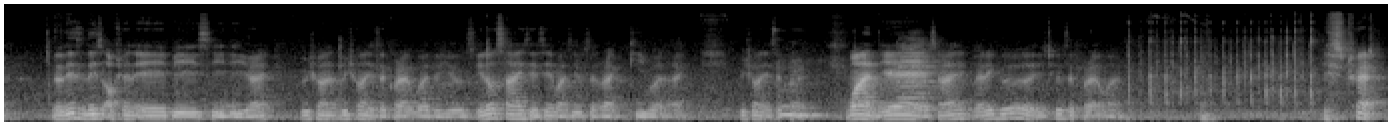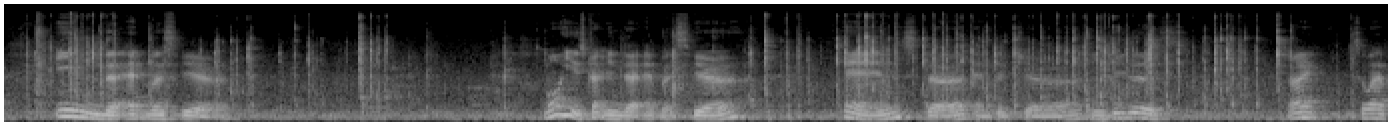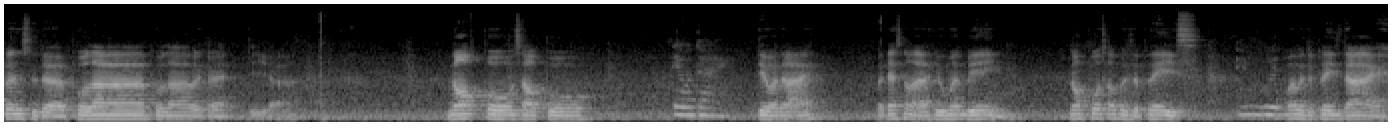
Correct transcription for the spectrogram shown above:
No, this this option A, B, C, D, right? Which one which one is the correct word to use? You know science they say must use the right keyword, right? Which one is the correct? Mm. One, yes, right? Very good. You choose the correct one. It's trapped in the atmosphere. More heat is trapped in the atmosphere, hence the temperature increases. Right? So what happens to the polar polar what do you call it? The uh, North Pole, South Pole, They will die. they will die. But that's not a human being. North Pole, South Pole is a place. Would, Why would the place die?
